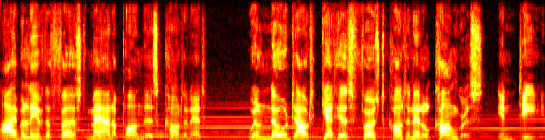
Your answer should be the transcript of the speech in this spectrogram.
I believe the first man upon this continent will no doubt get his first Continental Congress, indeed.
